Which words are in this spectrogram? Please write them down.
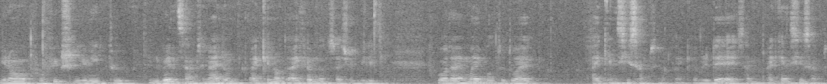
You know, for fiction you need to invent something. I don't. I cannot. I have not such ability. What I'm able to do, I, I can see something. Like every day, some, I can see something.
